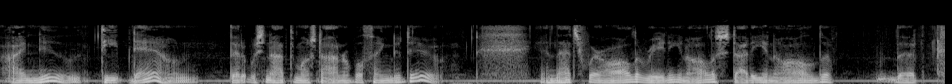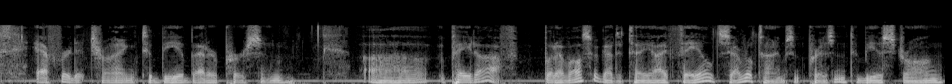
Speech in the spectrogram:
I knew deep down that it was not the most honorable thing to do. And that's where all the reading and all the study and all the the effort at trying to be a better person uh, paid off. But I've also got to tell you, I failed several times in prison to be as strong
